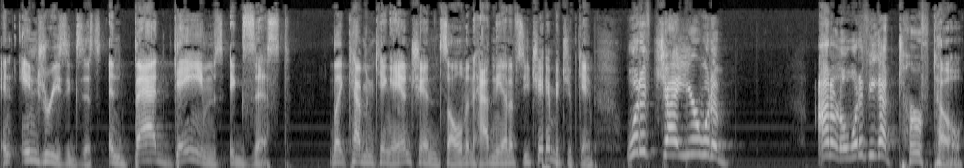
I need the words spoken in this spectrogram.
and injuries exist and bad games exist like Kevin King and Chandon Sullivan had in the NFC Championship game. What if Jaire would have, I don't know, what if he got turf toe?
